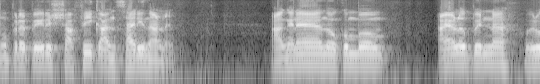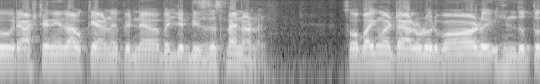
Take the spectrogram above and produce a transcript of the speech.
മൂപ്പര പേര് ഷഫീഖ് അൻസാരി എന്നാണ്. അങ്ങനെ നോക്കുമ്പോൾ അയാൾ പിന്നെ ഒരു രാഷ്ട്രീയ നേതാവൊക്കെയാണ് പിന്നെ വലിയ ബിസിനസ്മാൻ ആണ്. സ്വാഭാവികമായിട്ട് അയാളോട് ഒരുപാട് ഹിന്ദുത്വ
